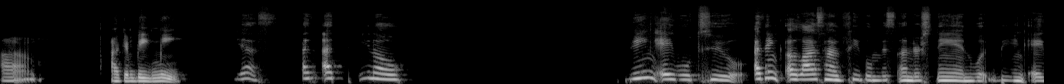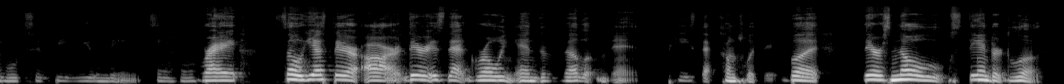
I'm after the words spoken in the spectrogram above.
um I can be me. Yes. I I you know being able to i think a lot of times people misunderstand what being able to be you means mm-hmm. right so yes, there are there is that growing and development piece that comes with it, but there's no standard look.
